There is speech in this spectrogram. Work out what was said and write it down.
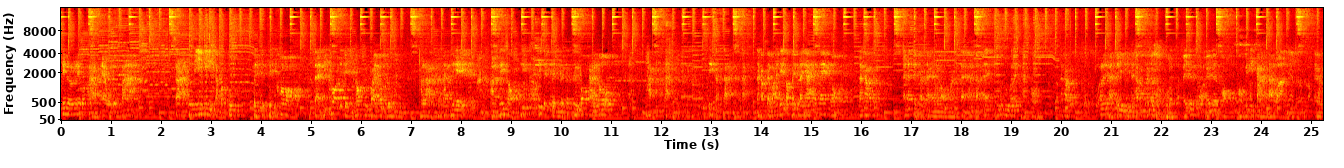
ที่เราเรียกว่าสารแอลโดฟาสารตัวนี้มีสรรพคุณเป็นสิบสิบข้อ แต่ที่ข้อเด่นๆเขาคือไปบำรุงพลังทางด้านเพศอันที่สองที่ที่เด่นๆเลยก็คือป้องกันโรคพาร์กินสันที่ต่างๆนะครับ แต่ว่าอันนี้ต้องเป็นระยะแรกๆเนาะนะครับ อันนั้นเป็นปัจจัยรองแต่อันดับแรกคือดูอะไรผ่านก่อน นะครับก็เลยอาจจะดีนะครับมันก็สมควรไปเรื่องของไปเรื่องของของวิธีการต่างๆนะครับ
